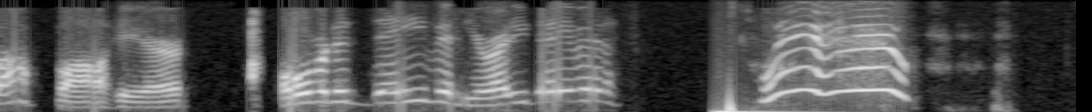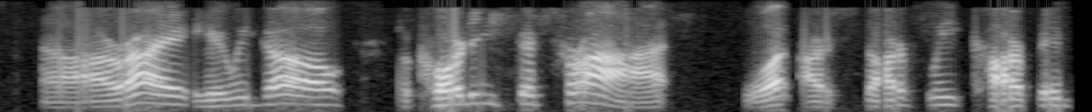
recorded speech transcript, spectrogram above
softball here over to David. You ready, David? Woohoo! All right, here we go. According to Trot, what are Starfleet carpets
